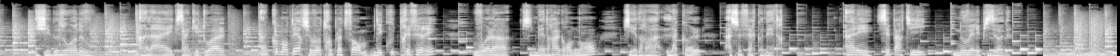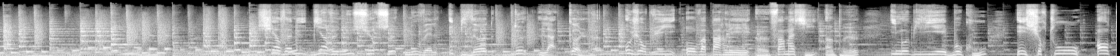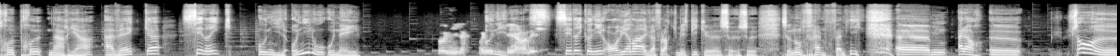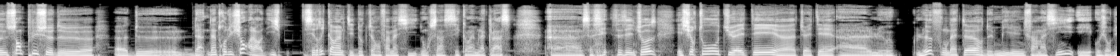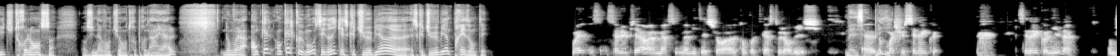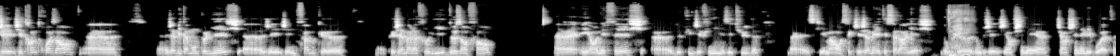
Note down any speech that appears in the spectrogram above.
j'ai besoin de vous. Un like, 5 étoiles, un commentaire sur votre plateforme d'écoute préférée, voilà qui m'aidera grandement, qui aidera la colle à se faire connaître. Allez, c'est parti, nouvel épisode. Chers amis, bienvenue sur ce nouvel épisode de La Colle. Aujourd'hui, on va parler euh, pharmacie un peu, immobilier beaucoup et surtout entrepreneuriat avec Cédric O'Neill. O'Neill ou O'Neill O'Neill. O'Neill. Cédric O'Neill, on reviendra, il va falloir que tu m'expliques euh, ce, ce, ce, nom de famille. Euh, alors, euh, sans, sans plus de de d'introduction, alors Cédric, quand même, tu es docteur en pharmacie, donc ça, c'est quand même la classe. Euh, ça, c'est une chose. Et surtout, tu as été, euh, tu as été euh, le le fondateur de Mille et une pharmacies et aujourd'hui tu te relances dans une aventure entrepreneuriale. Donc voilà, en, quel, en quelques mots, Cédric, est-ce que tu veux bien, euh, est-ce que tu veux bien te présenter? Ouais, salut Pierre, euh, merci de m'inviter sur euh, ton podcast aujourd'hui. Euh, donc moi je suis Cédric Cédric O'Neill. Donc j'ai 33 ans, euh, j'habite à Montpellier, j'ai une femme que que j'aime à la folie, deux enfants. Euh, et en effet, euh, depuis que j'ai fini mes études, bah, ce qui est marrant, c'est que j'ai jamais été salarié. Donc, euh, donc j'ai enchaîné, j'ai enchaîné les boîtes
